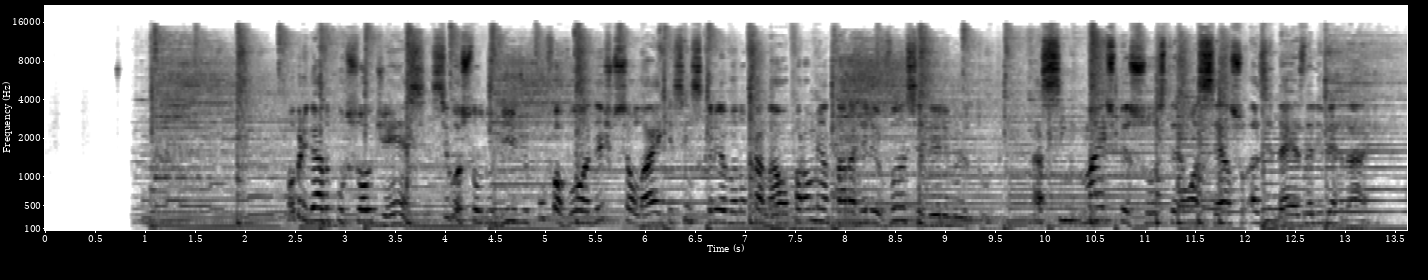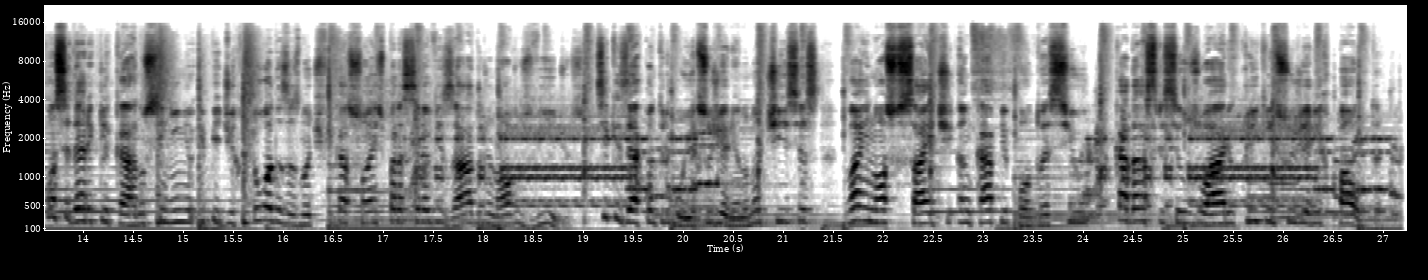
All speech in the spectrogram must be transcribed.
Obrigado por sua audiência. Se gostou do vídeo, por favor, deixe o seu like e se inscreva no canal para aumentar a relevância dele no YouTube. Assim, mais pessoas terão acesso às ideias da liberdade. Considere clicar no sininho e pedir todas as notificações para ser avisado de novos vídeos. Se quiser contribuir sugerindo notícias, vá em nosso site ancap.su, cadastre seu usuário, clique em sugerir pauta.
